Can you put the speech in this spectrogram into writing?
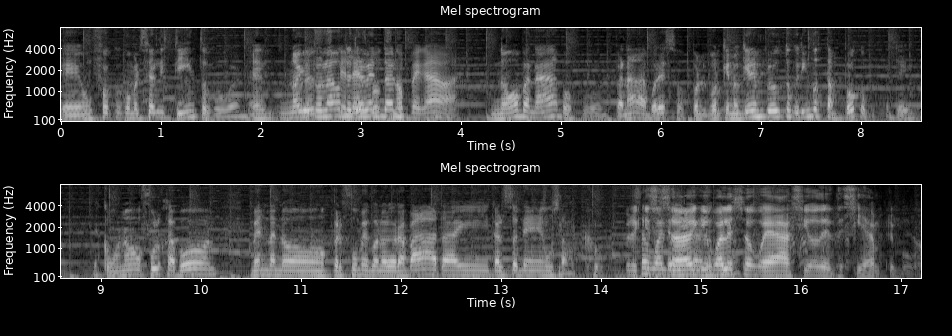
eh, un foco comercial distinto, pues, weón. Eh, No hay otro lado donde te vendan. no pegaba. No, para nada, pues, para nada, por eso. Por- porque no quieren productos gringos tampoco, ¿cachai? Es como, no, full Japón, véndanos perfume con olor a pata y calzones usados. Pero es que se le sabe que igual esa weá ha sido desde siempre. po, weón.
